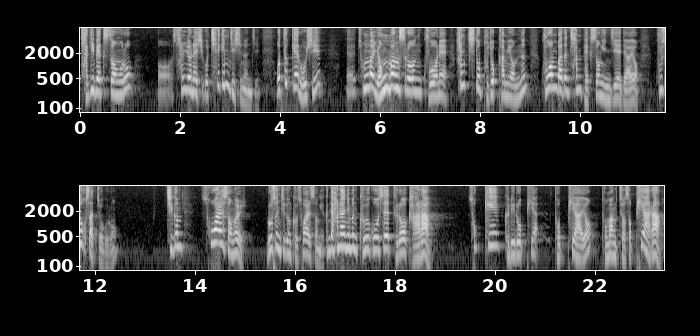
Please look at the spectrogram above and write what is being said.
자기 백성으로 어, 살려내시고 책임지시는지. 어떻게 롯이 정말 영광스러운 구원에 한치도 부족함이 없는 구원받은 참 백성인지에 대하여 구속사적으로 지금 소활성을 롯은 지금 그 소활성이에요 근데 하나님은 그곳에 들어가라. 속히 그리로 피하, 도피하여 도망쳐서 피하라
